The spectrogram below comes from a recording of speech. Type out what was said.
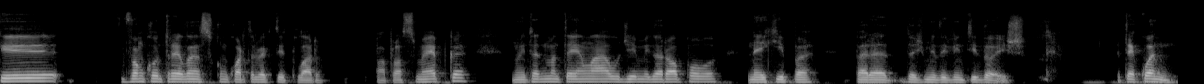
que vão com Trey Lance com quarterback titular para a próxima época. No entanto, mantêm lá o Jamie Garoppolo na equipa para 2022. Até quando?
